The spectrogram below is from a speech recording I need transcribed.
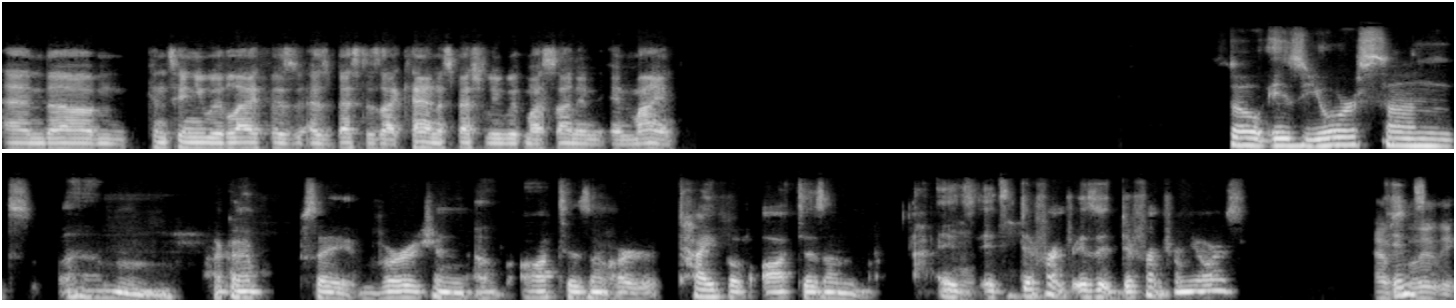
and um, continue with life as, as best as I can, especially with my son in, in mind. So, is your son's, um, how can I say, version of autism or type of autism? It's it's different. Is it different from yours? Absolutely.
